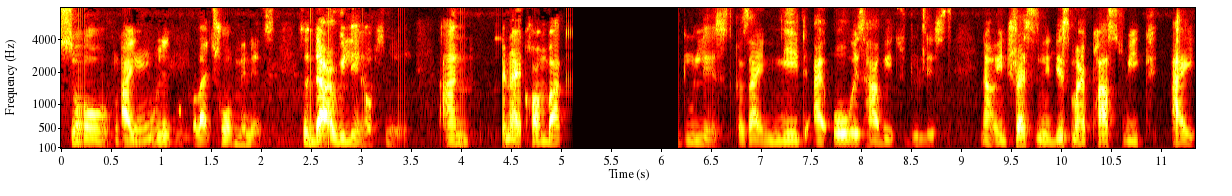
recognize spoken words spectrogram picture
So I only go for like twelve minutes. So that really helps me. And when I come back, do list because I need. I always have a to do list. Now, interestingly, this my past week. I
